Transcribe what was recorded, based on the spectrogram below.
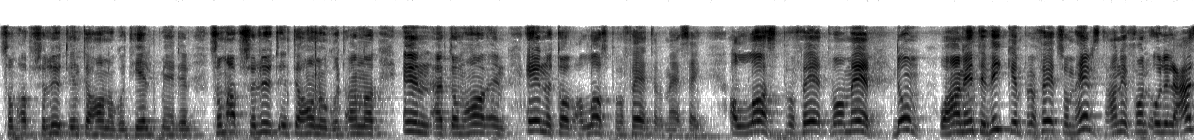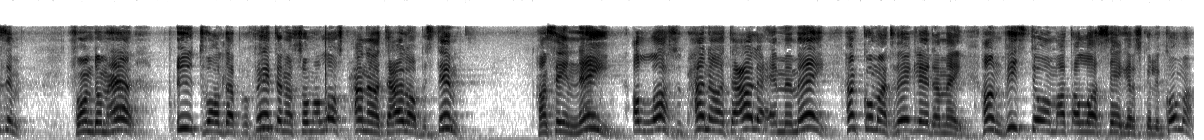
som absolut inte har något hjälpmedel, som absolut inte har något annat än att de har en, en av Allahs profeter med sig. Allahs profet var med dem och han är inte vilken profet som helst, han är från Ulul Azm. Från de här utvalda profeterna som Allah subhanahu wa ta'ala har bestämt. Han säger nej, Allah subhanahu wa ta'ala är med mig. Han kommer att vägleda mig. Han visste om att Allahs seger skulle komma.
